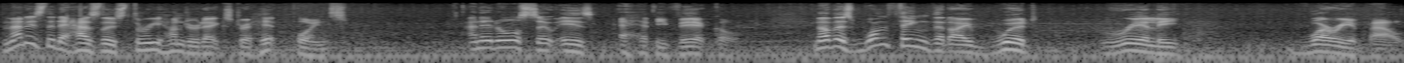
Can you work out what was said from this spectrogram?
and that is that it has those 300 extra hit points, and it also is a heavy vehicle. Now there's one thing that I would really worry about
